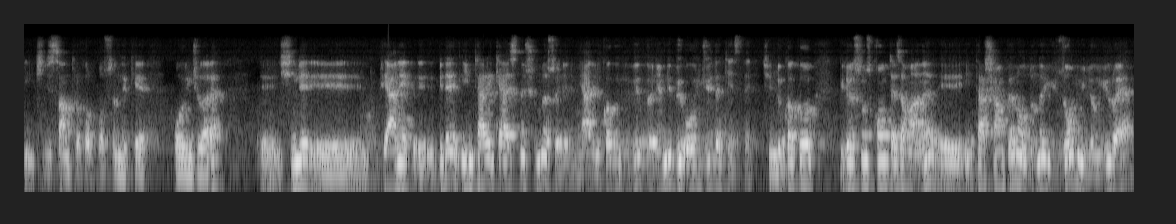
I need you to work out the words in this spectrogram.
ikinci santrofor pozisyonundaki oyunculara. E, şimdi e, yani e, bir de Inter hikayesinde şunu da söyleyelim. Yani Lukaku gibi önemli bir oyuncuyu da kesti. Şimdi Lukaku biliyorsunuz Conte zamanı e, Inter şampiyon olduğunda 110 milyon euroya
